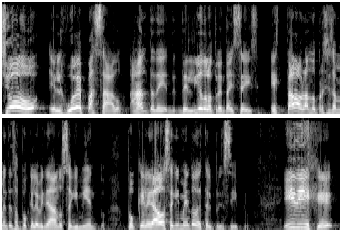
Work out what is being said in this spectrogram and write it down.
Yo, el jueves pasado, antes del lío de los 36, estaba hablando precisamente eso porque le venía dando seguimiento. Porque le he dado seguimiento desde el principio. Y dije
